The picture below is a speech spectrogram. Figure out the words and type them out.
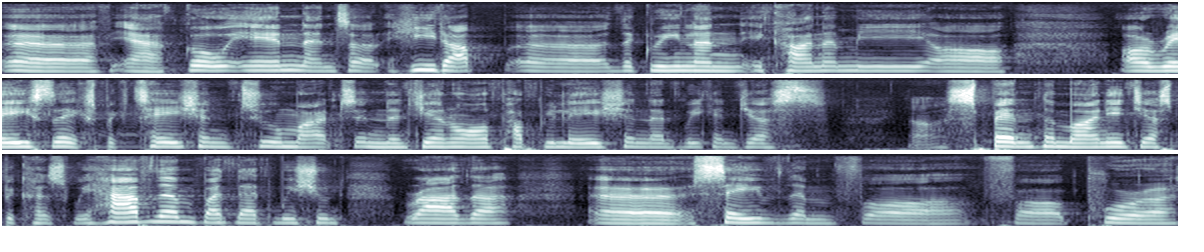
uh, yeah, go in and sort of heat up uh, the Greenland economy or, or raise the expectation too much in the general population that we can just spend the money just because we have them, but that we should rather uh, save them for, for poorer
